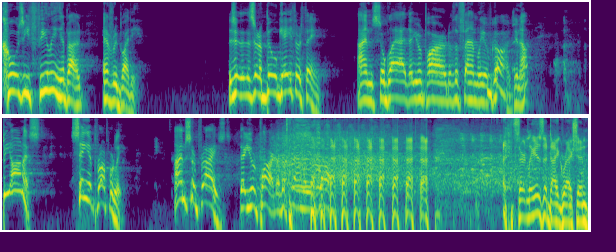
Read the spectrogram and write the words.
cozy feeling about everybody. This is the sort of Bill Gaither thing. I'm so glad that you're part of the family of God, you know? Be honest. Sing it properly. I'm surprised that you're part of the family of God. it certainly is a digression.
